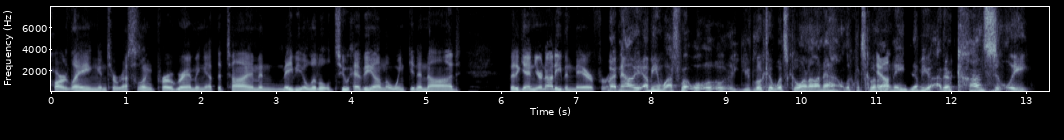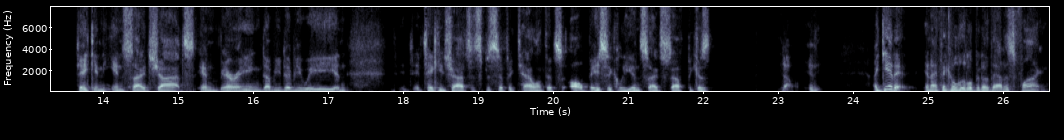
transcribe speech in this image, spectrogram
parlaying into wrestling programming at the time and maybe a little too heavy on the wink and a nod. But again, you're not even there for. But now, I mean, watch what, what you look at what's going on now. Look what's going yeah. on in AEW. They're constantly taking inside shots and burying WWE and taking shots at specific talent. That's all basically inside stuff because, you know, it, I get it, and I think a little bit of that is fine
